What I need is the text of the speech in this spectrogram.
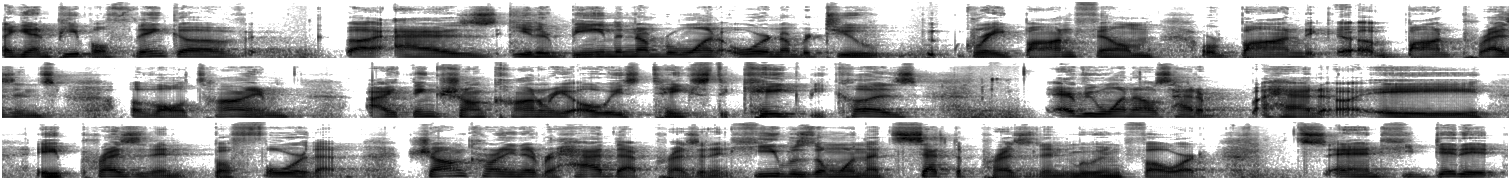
again people think of uh, as either being the number one or number two great Bond film or Bond uh, Bond presence of all time. I think Sean Connery always takes the cake because everyone else had a had a a president before them. Sean Connery never had that president. He was the one that set the president moving forward, and he did it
